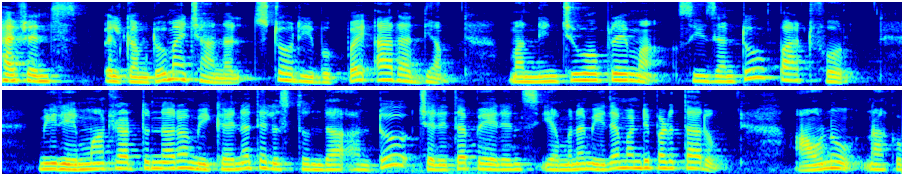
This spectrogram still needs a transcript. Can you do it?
Hi friends welcome to my channel story book by Aradhya. మన్నించు ఓ ప్రేమ సీజన్ టూ పార్ట్ ఫోర్. మీరేం మాట్లాడుతున్నారో మీకైనా తెలుస్తుందా అంటూ చరిత పేరెంట్స్ యమున మీద మండిపడతారు. అవును నాకు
